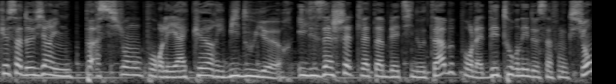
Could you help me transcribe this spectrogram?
que ça devient une passion pour les hackers et bidouilleurs. Ils achètent la tablette Innotable pour la détourner de sa fonction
